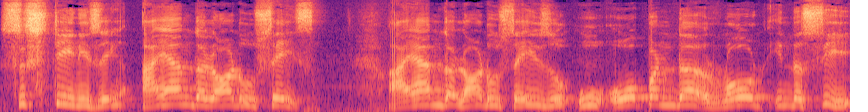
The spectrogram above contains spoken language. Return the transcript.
16 is saying i am the lord who says I am the Lord who says, who opened the road in the sea.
